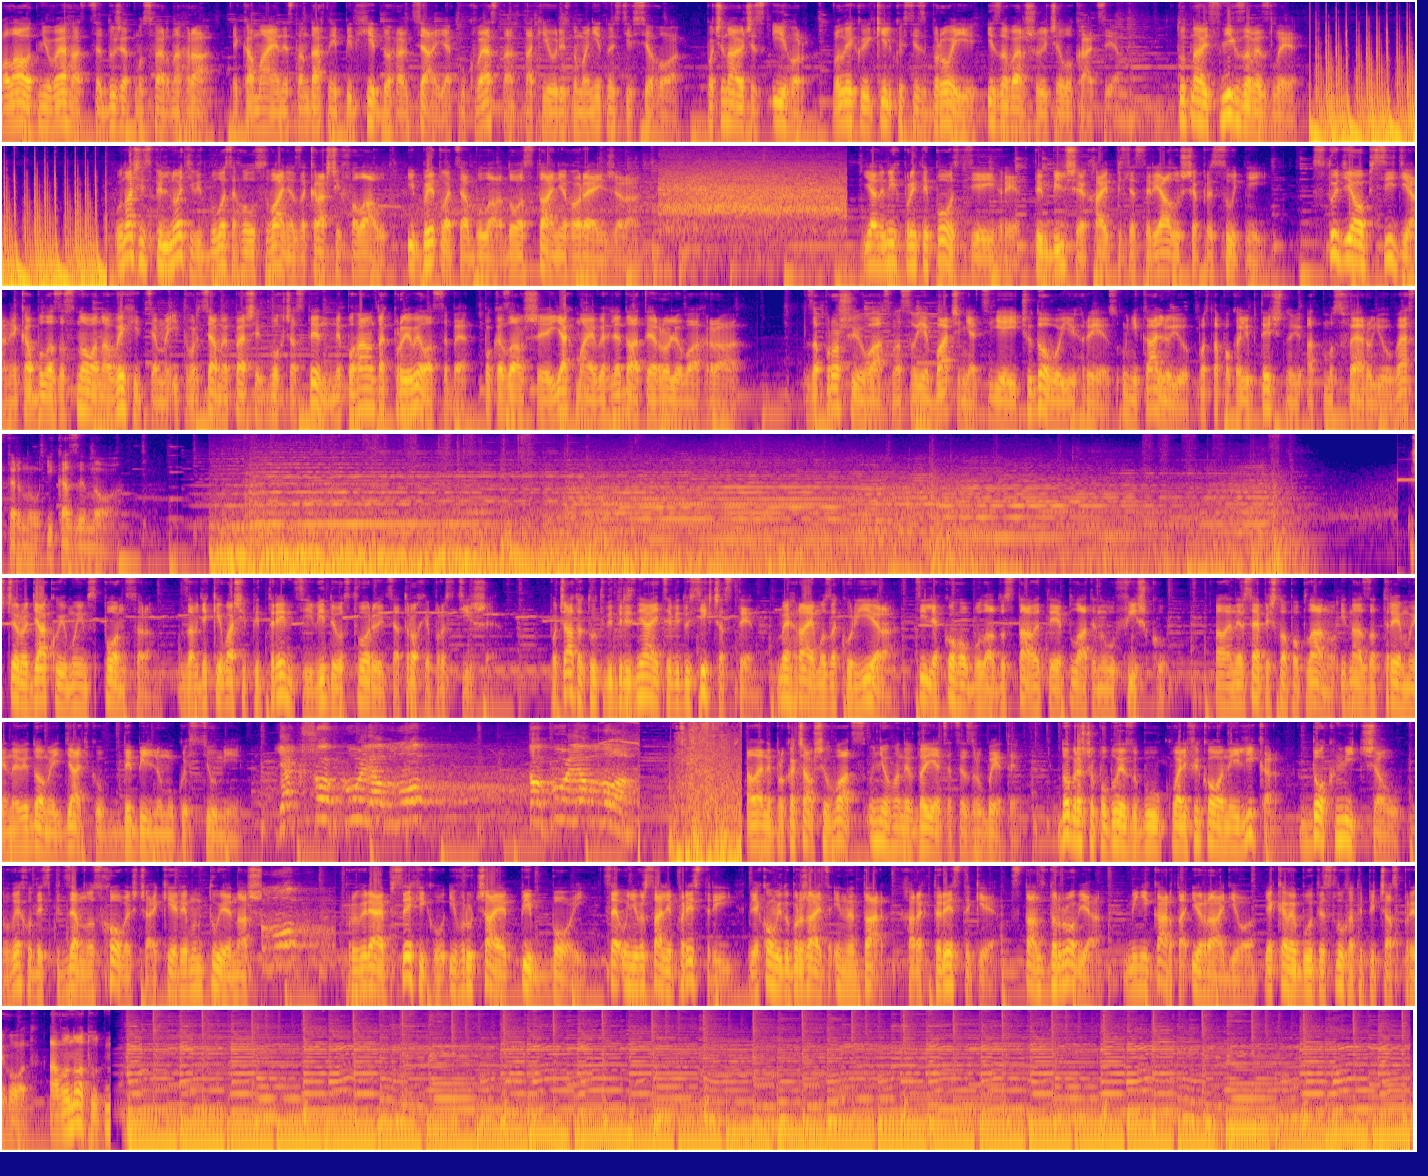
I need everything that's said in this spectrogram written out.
Fallout New Vegas це дуже атмосферна гра, яка має нестандартний підхід до гравця як у квестах, так і у різноманітності всього, починаючи з ігор, великої кількості зброї і завершуючи локаціями. Тут навіть сніг завезли. У нашій спільноті відбулося голосування за кращий Fallout, і битва ця була до останнього рейнджера. Я не міг пройти повз цієї гри, тим більше хайп після серіалу ще присутній. Студія Obsidian, яка була заснована вихідцями і творцями перших двох частин, непогано так проявила себе, показавши, як має виглядати рольова гра. Запрошую вас на своє бачення цієї чудової гри з унікальною постапокаліптичною атмосферою вестерну і казино. Щиро дякую моїм спонсорам. Завдяки вашій підтримці відео створюється трохи простіше. Початок тут відрізняється від усіх частин. Ми граємо за кур'єра, ціль якого була доставити платинову фішку. Але не все пішло по плану, і нас затримує невідомий дядько в дебільному костюмі. Якщо куля в лоб, то куля в лоб. Але не прокачавши ВАЦ, у нього не вдається це зробити. Добре, що поблизу був кваліфікований лікар Док Мітчелл, виходить з підземного сховища, який ремонтує наш провіряє психіку і вручає Піп-Бой. Це універсальний пристрій, в якому відображається інвентар, характеристики, стан здоров'я, міні-карта і радіо, яке ви будете слухати під час пригод. А воно тут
